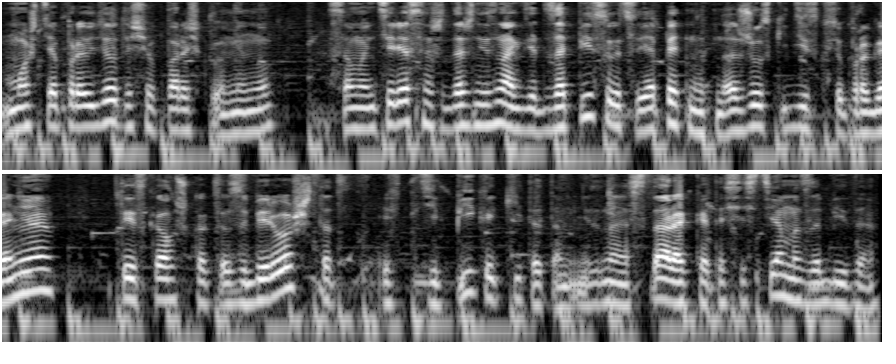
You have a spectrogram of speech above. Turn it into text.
Может, тебя проведет еще парочку минут. Самое интересное, что даже не знаю, где это записывается. Я опять на, на жесткий диск все прогоняю. Ты сказал, что как-то заберешь этот FTP какие-то там, не знаю, старая какая-то система забита.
